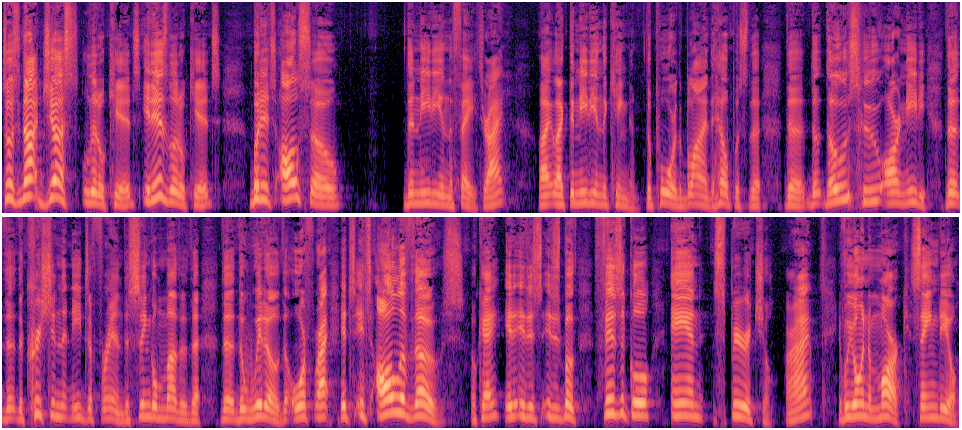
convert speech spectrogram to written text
So it's not just little kids, it is little kids, but it's also the needy in the faith, right? Like, like the needy in the kingdom, the poor, the blind, the helpless, the, the, the, those who are needy, the, the, the Christian that needs a friend, the single mother, the, the, the widow, the orphan, right? It's, it's all of those, okay? It, it, is, it is both physical and spiritual, all right? If we go into Mark, same deal.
